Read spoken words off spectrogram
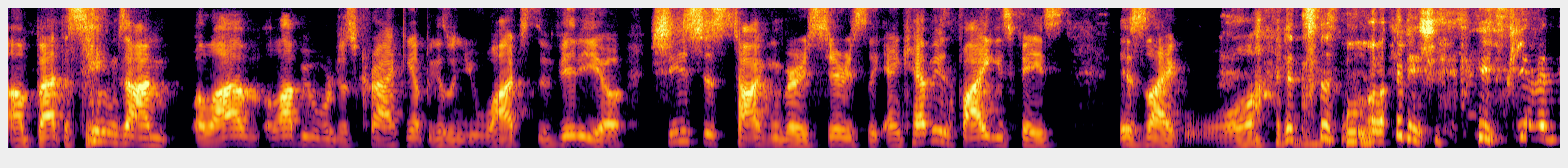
Um, but at the same time, a lot of a lot of people were just cracking up because when you watch the video, she's just talking very seriously, and Kevin Feige's face is like, what? what? he's giving,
